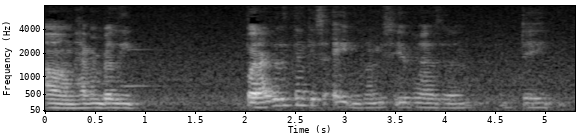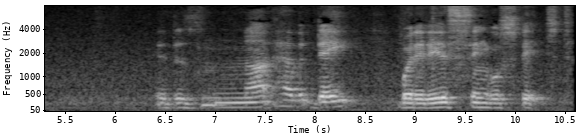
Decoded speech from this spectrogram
Um, haven't really, but I really think it's 80s. Let me see if it has a date. It does not have a date, but it is single stitched.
